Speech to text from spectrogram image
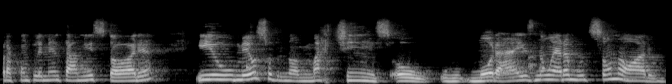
para complementar a minha história. E o meu sobrenome, Martins ou Moraes, não era muito sonoro.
